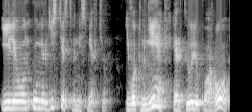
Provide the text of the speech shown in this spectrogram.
Или он умер естественной смертью? И вот мне, Эркюлю Пуаро,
